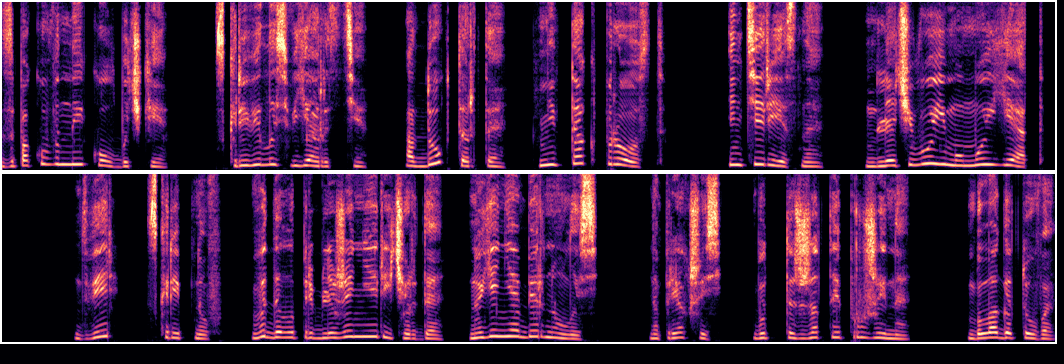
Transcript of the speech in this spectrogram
запакованные колбочки. Скривилась в ярости. А доктор-то не так прост. Интересно, для чего ему мой яд? Дверь, скрипнув, выдала приближение Ричарда, но я не обернулась напрягшись, будто сжатая пружина. Была готова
